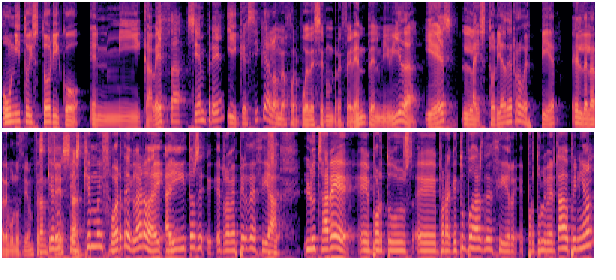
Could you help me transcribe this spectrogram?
un hito histórico en mi cabeza siempre y que sí que a lo mejor puede ser un referente en mi vida. Y es la historia de Robespierre, el de la Revolución Es que, Francesa. es que es muy fuerte, claro. Hay, hay hitos- eh, Robespierre decía, lucharé eh, por tus, eh, para que tú puedas decir, por tu libertad de opinión,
